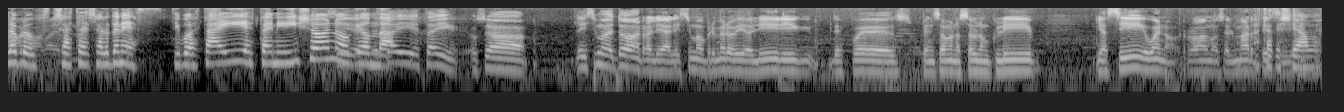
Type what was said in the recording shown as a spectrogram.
Va- lo va- ya, está- ya lo tenés. Tipo, ¿está ahí? ¿Está en Edition o qué onda? Está ahí, está ahí. O sea, le hicimos de todo en realidad. Le hicimos primero video lyric, después pensamos en hacerle un clip. Y así, bueno, robamos el martes. Hasta que y- llegamos.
